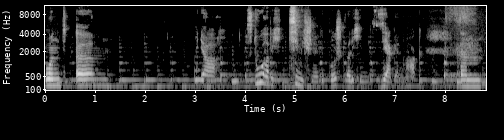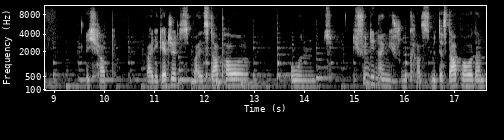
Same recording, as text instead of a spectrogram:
Und ähm, ja, Stu habe ich ziemlich schnell gepusht, weil ich ihn sehr gern mag. Ähm, ich habe beide Gadgets, beide Star Power und ich finde ihn eigentlich schon krass. Mit der Star Power dann,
